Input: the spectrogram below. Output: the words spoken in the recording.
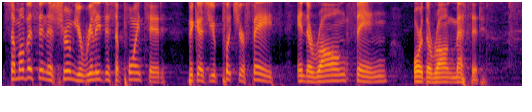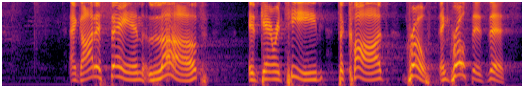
Some of us in this room, you're really disappointed because you put your faith in the wrong thing or the wrong method. And God is saying love is guaranteed to cause growth. And growth is this.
